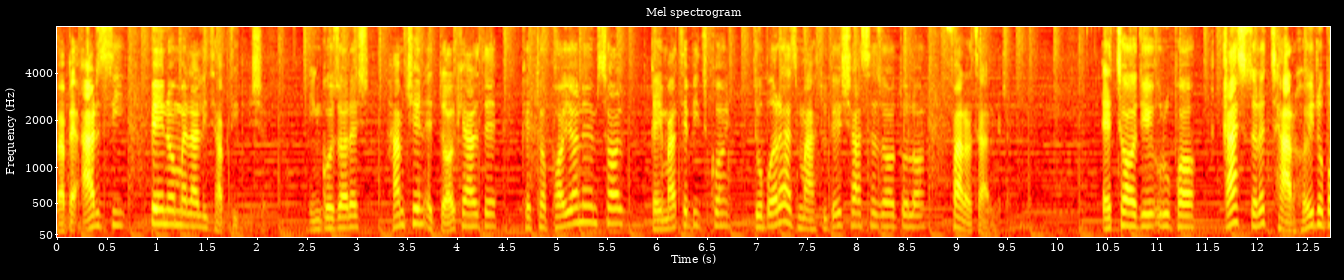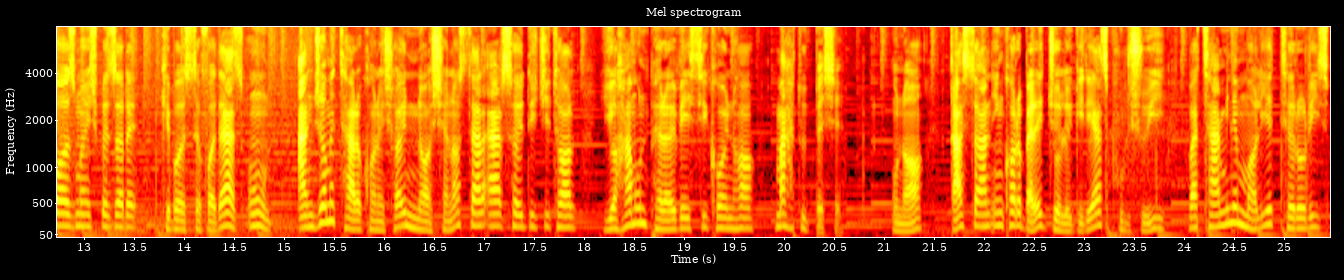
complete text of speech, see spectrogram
و به ارزی بین المللی تبدیل میشه. این گزارش همچنین ادعا کرده که تا پایان امسال قیمت بیت کوین دوباره از محدوده 60 هزار دلار فراتر میره اتحادیه اروپا قصد داره طرحهایی رو با آزمایش بذاره که با استفاده از اون انجام تراکنش های ناشناس در ارزهای دیجیتال یا همون پرایویسی کوین ها محدود بشه. اونا قصد دارن این کار رو برای جلوگیری از پولشویی و تامین مالی تروریسم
